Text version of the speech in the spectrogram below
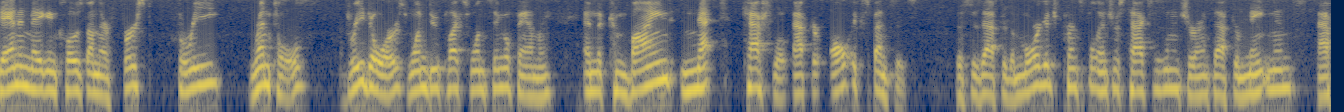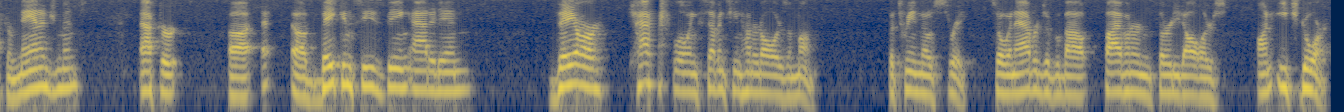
Dan and Megan closed on their first three rentals, three doors, one duplex, one single family, and the combined net cash flow after all expenses. This is after the mortgage, principal, interest, taxes, and insurance, after maintenance, after management, after uh, uh, vacancies being added in. They are cash flowing $1,700 a month between those three. So an average of about $530 on each door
